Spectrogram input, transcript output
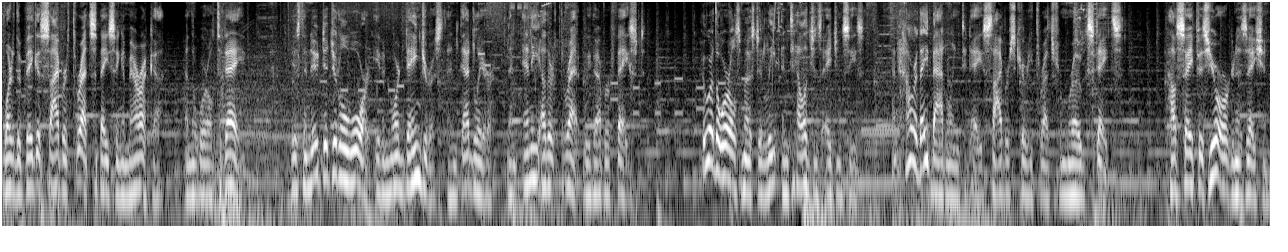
What are the biggest cyber threats facing America and the world today? Is the new digital war even more dangerous and deadlier than any other threat we've ever faced? Who are the world's most elite intelligence agencies, and how are they battling today's cybersecurity threats from rogue states? How safe is your organization,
